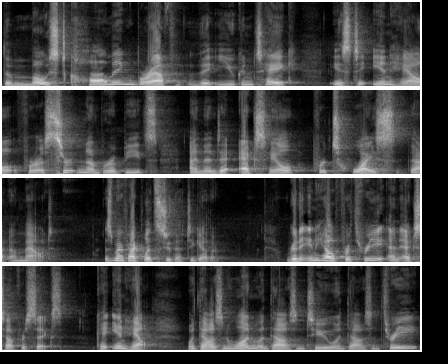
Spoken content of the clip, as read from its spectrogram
The most calming breath that you can take is to inhale for a certain number of beats and then to exhale for twice that amount. As a matter of fact, let's do that together. We're going to inhale for three and exhale for six. Okay, inhale 1001, 1002, 1003.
